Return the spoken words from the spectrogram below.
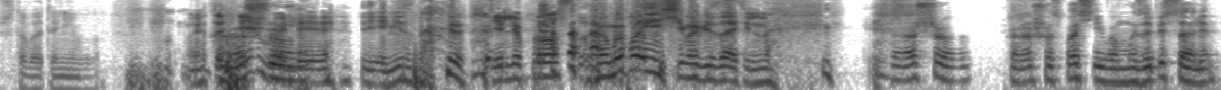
чтобы это ни было. Это Хорошо. фильм или... Я не знаю. Или просто... Но мы поищем обязательно. Хорошо. Хорошо, спасибо, мы записали.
